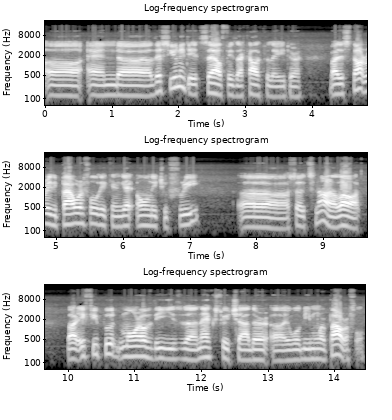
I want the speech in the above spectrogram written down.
uh, and uh, this unit itself is a calculator but it's not really powerful. It can get only to 3 uh, so it's not a lot but if you put more of these uh, next to each other uh, it will be more powerful.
